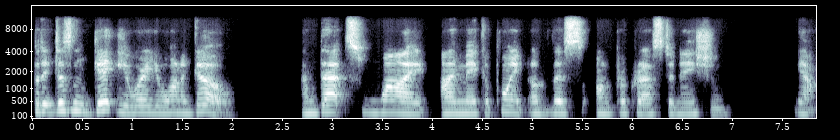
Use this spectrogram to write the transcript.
but it doesn't get you where you want to go. And that's why I make a point of this on procrastination. Yeah.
